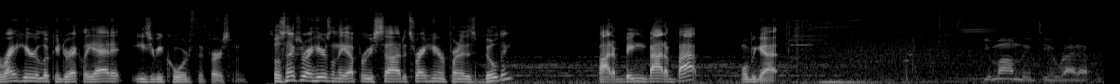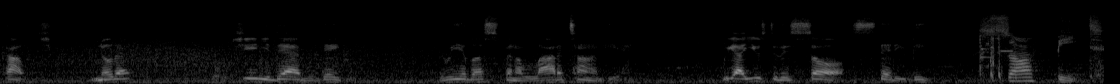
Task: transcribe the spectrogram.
but right here, looking directly at it, easy record for the first one. So this next one right here is on the Upper East Side. It's right here in front of this building. Bada bing, bada bop. What we got? Your mom lived here right after college. You know that? She and your dad were dating. Three of us spent a lot of time here. We got used to this soft, steady beat. Soft beat.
